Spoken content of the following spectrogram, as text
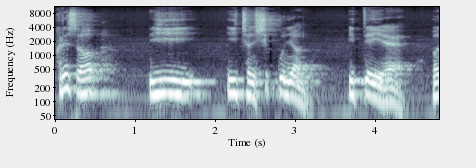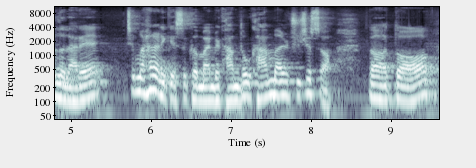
그래서 이 2019년 이때에 어느 날에 정말 하나님께서 그 마음에 감동, 감마를 주셔서 어, 또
